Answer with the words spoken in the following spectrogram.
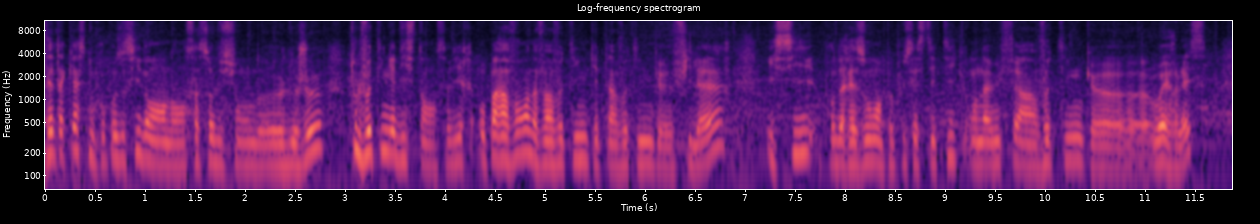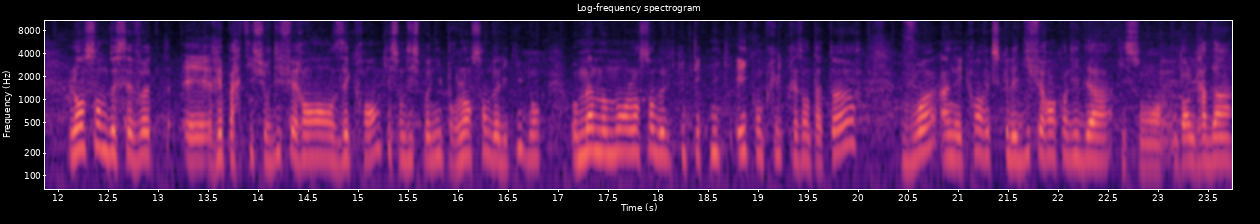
DeltaCast nous propose aussi dans, sa solution de, jeu tout le voting à distance. C'est-à-dire auparavant on avait un voting qui était un voting euh, filaire. Ici, pour des raisons un peu plus esthétiques, on a fait un voting euh, wireless. L'ensemble de ces votes est réparti sur différents écrans qui sont disponibles pour l'ensemble de l'équipe. Donc au même moment, l'ensemble de l'équipe technique, y compris le présentateur, voit un écran avec ce que les différents candidats qui sont dans le gradin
